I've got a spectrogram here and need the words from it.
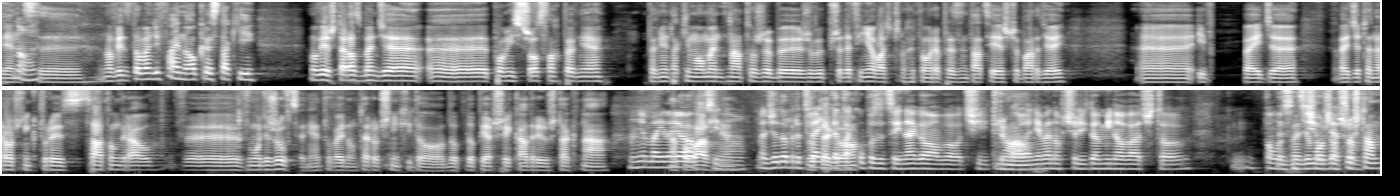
Więc No. no, no więc to będzie fajny okres taki, no wiesz, teraz będzie e, po mistrzostwach pewnie, pewnie taki moment na to, żeby, żeby przedefiniować trochę tą reprezentację jeszcze bardziej e, i wejdzie, wejdzie ten rocznik, który z Satą grał w, w młodzieżówce, nie? To wejdą te roczniki do, do, do pierwszej kadry już tak na, No nie ma innej opcji. poważnie. No. Będzie dobry trening tego- ataku pozycyjnego, bo ci trwale No. nie będą chcieli dominować, to pomocnicy będzie można ucieszą. coś tam,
